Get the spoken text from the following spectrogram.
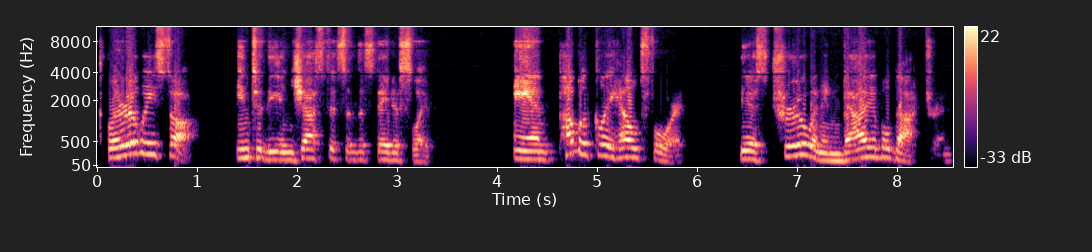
clearly saw into the injustice of the state of slavery and publicly held for it this true and invaluable doctrine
